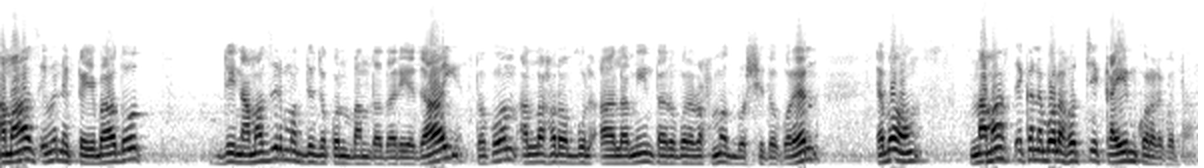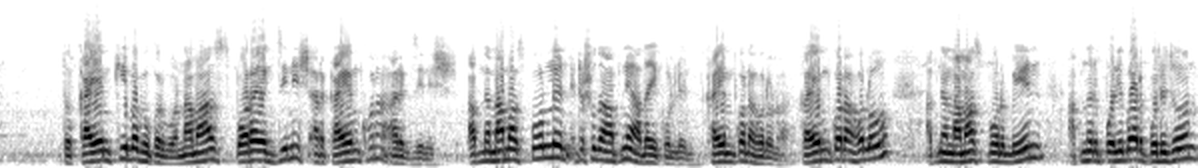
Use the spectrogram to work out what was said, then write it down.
নামাজ এমন একটা ইবাদত, যে নামাজের মধ্যে যখন বান্দা দাঁড়িয়ে যায়, তখন আল্লাহ রব্বুল আলমিন তার উপরে রহমত বর্ষিত করেন। এবং নামাজ এখানে বলা হচ্ছে কায়েম করার কথা। তো কায়েম কীভাবে করব? নামাজ পড়া এক জিনিস আর কায়েম করা আরেক জিনিস। আপনার নামাজ পড়লেন, এটা শুধু আপনি আদায় করলেন। কায়েম করা হলো না। কায়েম করা হলো আপনার নামাজ পড়বেন, আপনার পরিবার, পরিজন,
